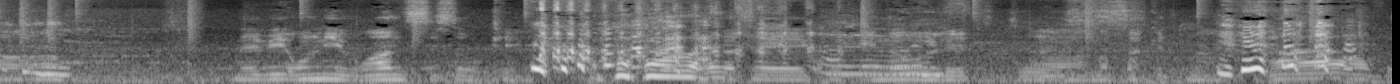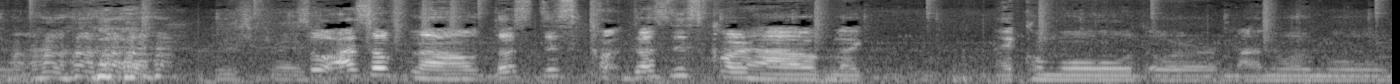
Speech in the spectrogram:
Oh. Maybe only once is okay. Kasi kung Only inuulit, ah, masakit na. ah, okay. So as of now, does this car, does this car have like eco mode or manual mode,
